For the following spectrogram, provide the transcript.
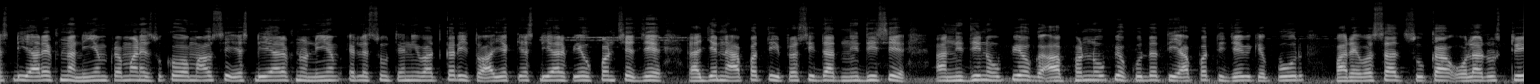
એસડીઆરએફના નિયમ પ્રમાણે ચૂકવવામાં આવશે. એસડીઆરએફનો નિયમ એટલે શું તેની વાત કરી તો આ એક એસડીઆરએફ એવું પણ છે જે રાજ્યના આપત્તિ પ્રસિદ્ધાત નિધિ છે. આ નિધિનો ઉપયોગ, આ ફંડનો ઉપયોગ કુદરતી આપત્તિ જેવી કે પૂર ભારે વરસાદ, સૂકા ઓલાવૃષ્ટિ,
